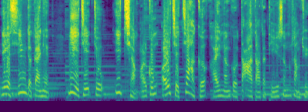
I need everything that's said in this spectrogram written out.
一个新的概念，立即就一抢而空，而且价格还能够大大的提升上去。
